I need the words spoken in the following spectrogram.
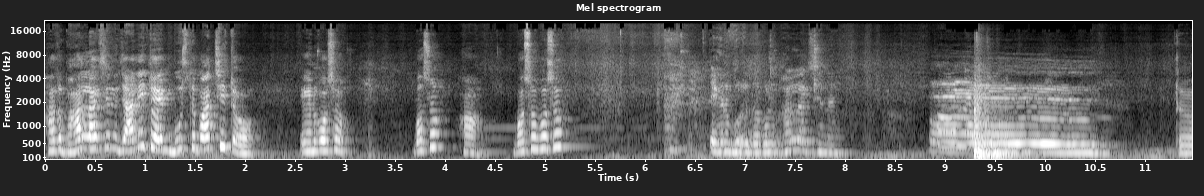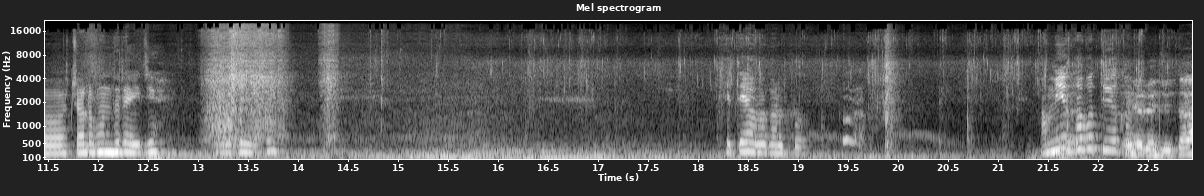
হ্যাঁ তো ভালো লাগছে না জানি তো আমি বুঝতে পারছি তো। এখানে বসো বসো হ্যাঁ বসো বসো। এখানে বলে দাও বলে ভালো লাগছে না। তো চলো বন্ধুরা এই যে খেতে হবে গল্প। আমিও খাব তুইও খাব জুতা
